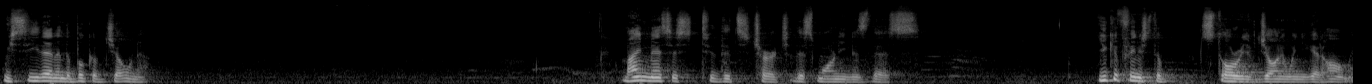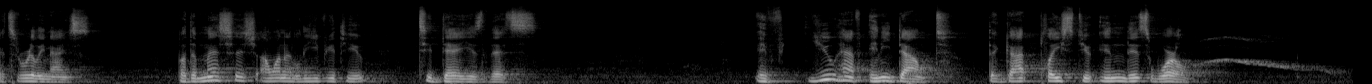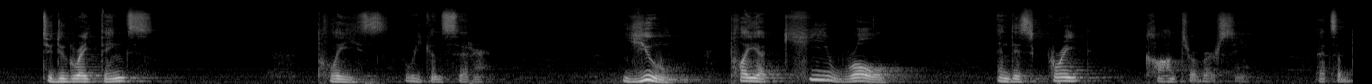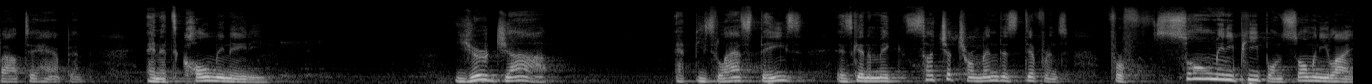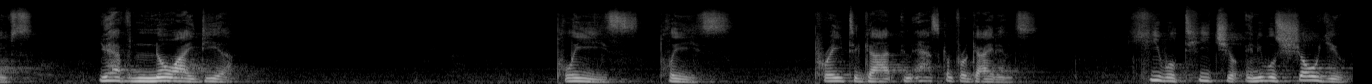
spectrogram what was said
We see that in the book of Jonah. My message to this church this morning is this. You can finish the story of Jonah when you get home, it's really nice. But the message I want to leave with you today is this. If you have any doubt that God placed you in this world to do great things, please reconsider. You play a key role in this great controversy that's about to happen, and it's culminating. Your job at these last days is going to make such a tremendous difference for so many people and so many lives. You have no idea. Please, please pray to God and ask Him for guidance. He will teach you and He will show you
